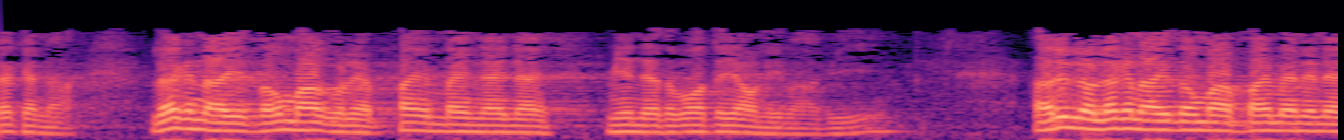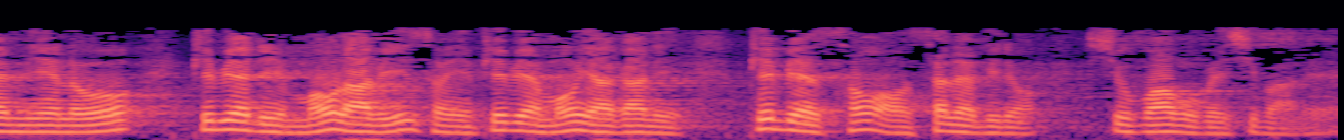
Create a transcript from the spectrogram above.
လက္ခဏာလက္ခဏာရဲ့သုံးပါးကိုလည်းပိုင်ပိုင်နိုင်နိုင်မြင်တဲ့သဘောတရားနေပါပြီအဲဒီလိုလက္ခဏာရဲ့သုံးပါးပိုင်ပိုင်နိုင်နိုင်မြင်လို့ဖြစ်ပျက်တွေမောင်းလာပြီဆိုရင်ဖြစ်ပျက်မောင်းရာကနေဖြစ်ပျက်ဆုံးအောင်ဆက်လက်ပြီးတော့ရှုပွားဖို့ပဲရှိပါတယ်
